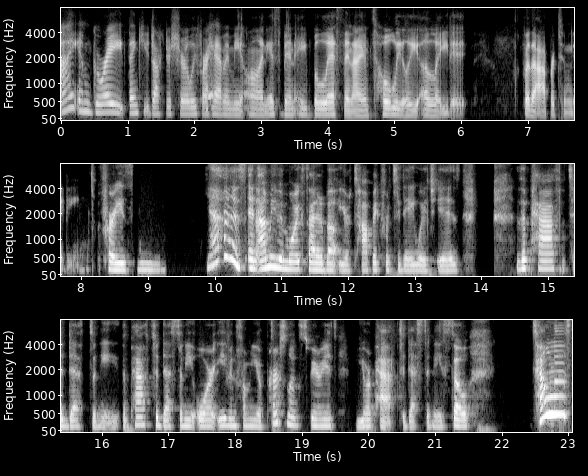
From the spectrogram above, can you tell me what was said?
I am great. Thank you, Dr. Sherley, for having me on. It's been a blessing. I am totally elated for the opportunity. Praise God. Yes. And I'm even more excited about your topic for today, which is the path to destiny, the path to destiny, or even from your personal experience, your path to destiny. So tell us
